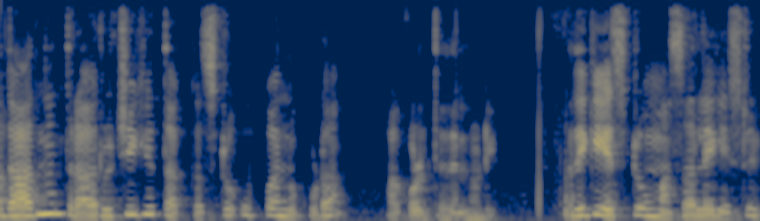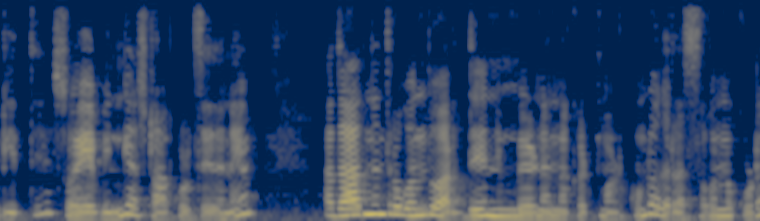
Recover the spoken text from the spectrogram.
ಅದಾದ ನಂತರ ರುಚಿಗೆ ತಕ್ಕಷ್ಟು ಉಪ್ಪನ್ನು ಕೂಡ ಹಾಕ್ಕೊಳ್ತಾ ಇದ್ದೇನೆ ನೋಡಿ. ಅದಕ್ಕೆ ಎಷ್ಟು ಮಸಾಲೆಗೆ ಎಷ್ಟು ಹಿಡಿಯುತ್ತೆ, ಸೋಯಾಬೀನ್ಗೆ ಅಷ್ಟು ಹಾಕ್ಕೊಳ್ತಾ ಇದ್ದೇನೆ. ಅದಾದ ನಂತರ ಒಂದು ಅರ್ಧ ನಿಂಬೆಹಣ್ಣನ್ನು ಕಟ್ ಮಾಡಿಕೊಂಡು ಅದರ ರಸವನ್ನು ಕೂಡ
